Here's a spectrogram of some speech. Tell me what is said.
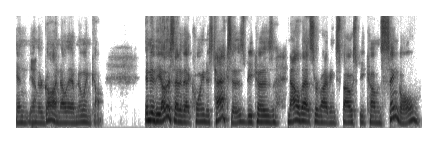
and, yeah. and they're gone. Now they have no income. And then the other side of that coin is taxes because now that surviving spouse becomes single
